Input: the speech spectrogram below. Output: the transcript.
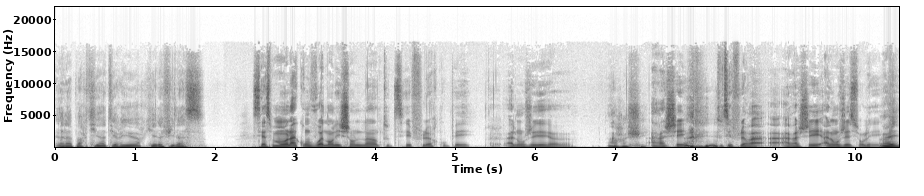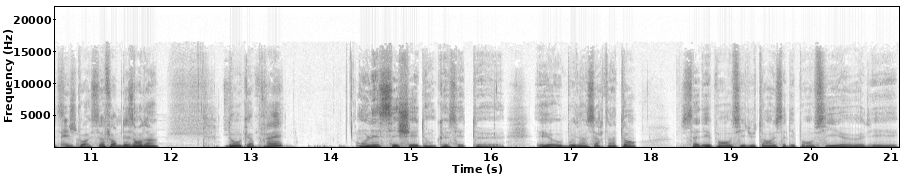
et la partie intérieure qui est la filasse. C'est à ce moment-là qu'on voit dans les champs de lin toutes ces fleurs coupées, euh, allongées. Euh, arrachées. Arrachées. toutes ces fleurs arrachées, allongées sur les. Oui, ça forme des andins. Donc après, on laisse sécher donc cette, euh, et au bout d'un certain temps, ça dépend aussi du temps et ça dépend aussi euh, des.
